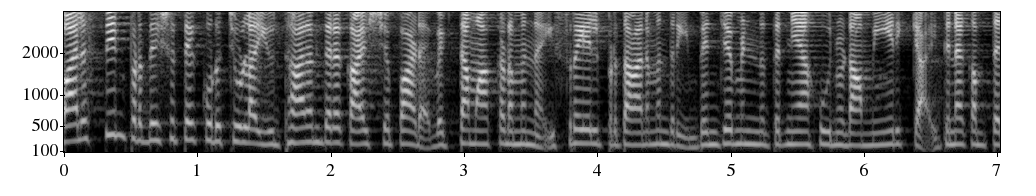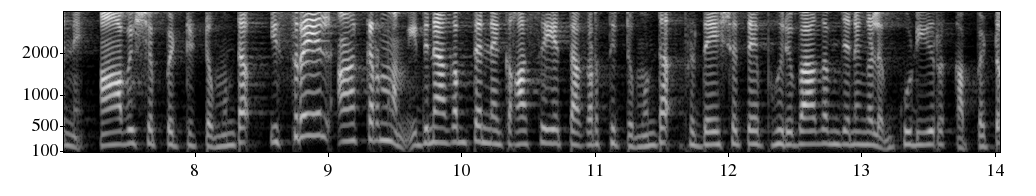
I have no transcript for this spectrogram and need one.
പലസ്തീൻ പ്രദേശത്തെക്കുറിച്ചുള്ള യുദ്ധാനന്തര കാഴ്ചപ്പാട് വ്യക്തമാക്കണമെന്ന് ഇസ്രയേൽ പ്രധാനമന്ത്രി ബെഞ്ചമിൻ നെതന്യാഹുവിനോട് അമേരിക്ക ഇതിനകം തന്നെ ആവശ്യപ്പെട്ടിട്ടുമുണ്ട്. ഇസ്രയേൽ ആക്രമണം ഇതിനകം തന്നെ ഗാസയെ തകർത്തിട്ടുമുണ്ട്. പ്രദേശത്തെ ഭൂരിഭാഗം ജനങ്ങളും കുടിയിറക്കപ്പെട്ടു.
